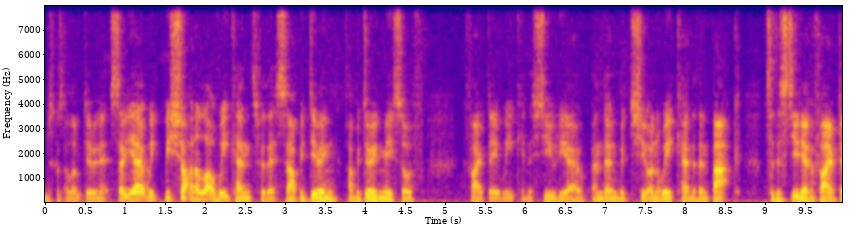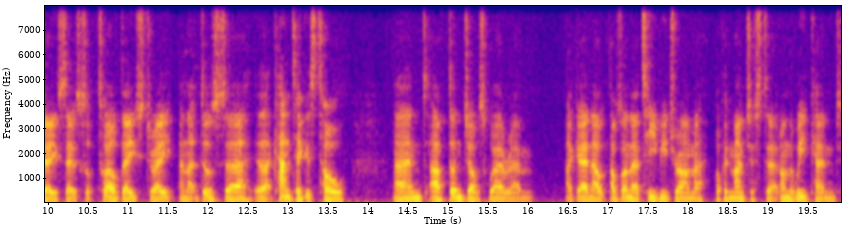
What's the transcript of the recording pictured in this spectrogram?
just because I love doing it. So yeah, we we shot on a lot of weekends for this. So I'll be doing I'll be doing me sort of five day week in the studio, and then we'd shoot on a weekend, and then back to the studio for five days. So it's twelve days straight, and that does uh, that can take its toll. And I've done jobs where um, again I, I was on a TV drama up in Manchester, and on the weekend.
